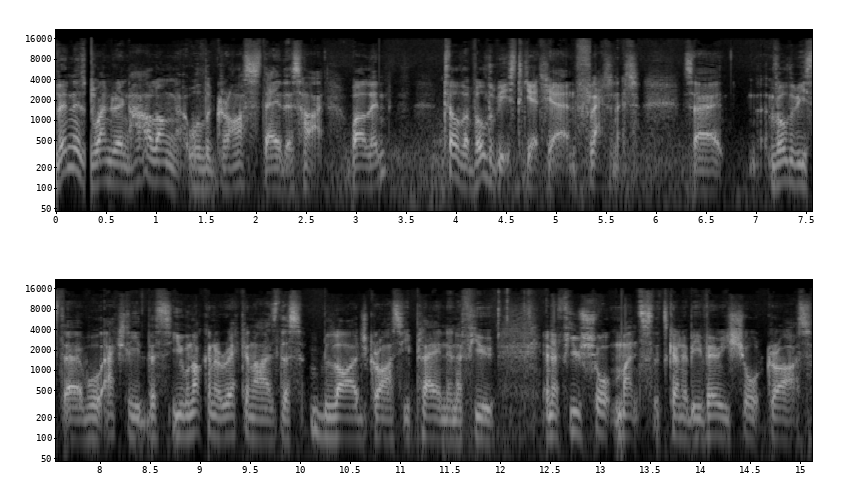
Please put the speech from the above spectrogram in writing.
Lynn is wondering how long will the grass stay this high? Well, Lynn, till the wildebeest get here and flatten it. So wildebeest uh, will actually this you're not going to recognize this large grassy plain in a few in a few short months. It's going to be very short grass.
